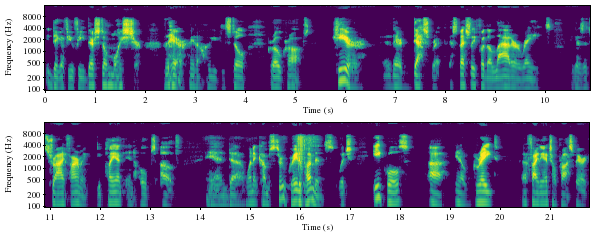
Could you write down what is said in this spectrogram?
you dig a few feet, there's still moisture there. You know, you can still grow crops. Here, they're desperate, especially for the latter rains, because it's dry farming. You plant in hopes of. And uh, when it comes through, great abundance, which equals, uh, you know, great uh, financial prosperity.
